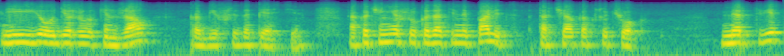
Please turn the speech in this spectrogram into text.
и ее удерживал кинжал, пробивший запястье. Окоченевший указательный палец торчал, как сучок. Мертвец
